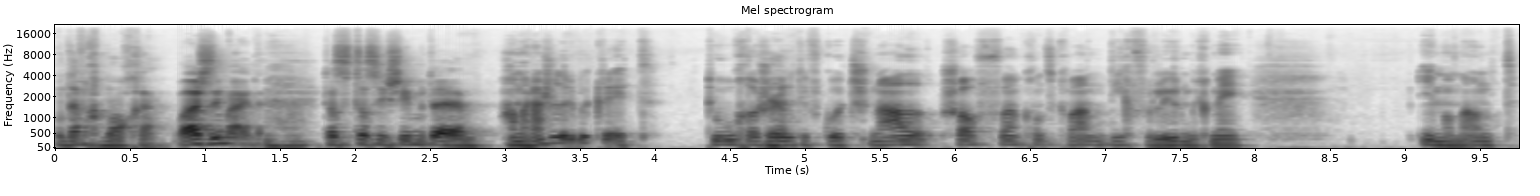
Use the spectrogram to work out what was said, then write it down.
Und einfach machen. Weißt du, was ich meine? Das, das ist immer der... Haben wir auch schon darüber geredet. Du kannst relativ gut schnell arbeiten, konsequent. Ich verliere mich mehr im Moment.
